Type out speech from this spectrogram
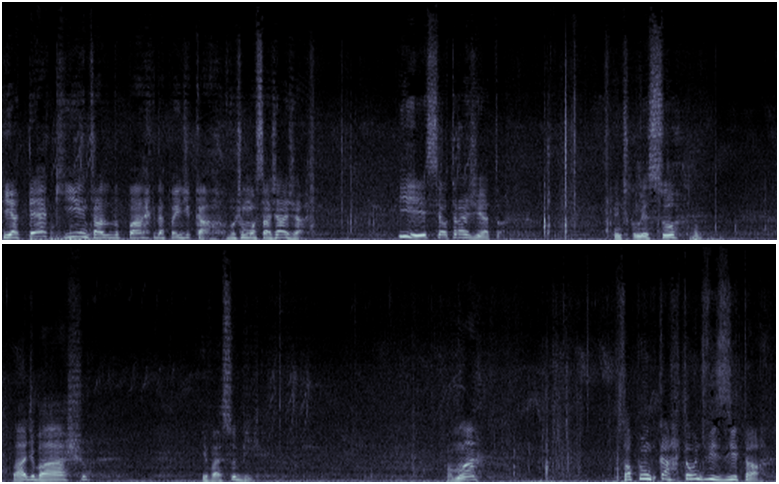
E até aqui, a entrada do parque, dá para ir de carro. Vou te mostrar já já. E esse é o trajeto. Ó. A gente começou lá de baixo e vai subir. Vamos lá? Só por um cartão de visita, ó.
